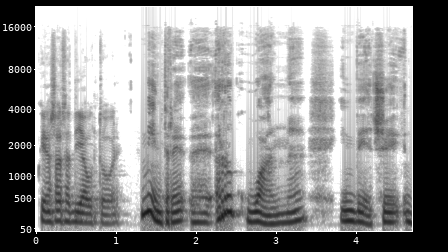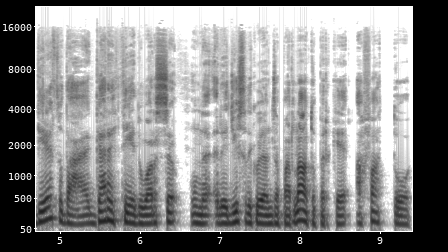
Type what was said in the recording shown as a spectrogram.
Quindi una sorta di autore. Mentre eh, Rogue One, invece, diretto da Gareth Edwards, un regista di cui abbiamo già parlato perché ha fatto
